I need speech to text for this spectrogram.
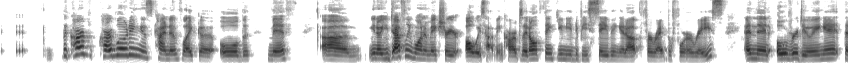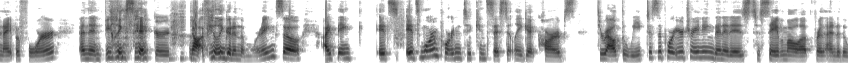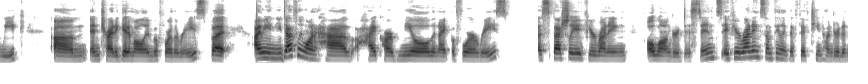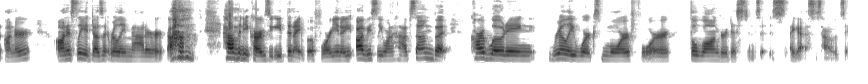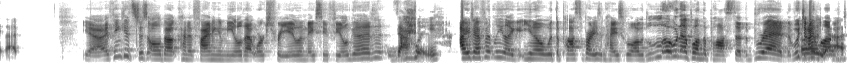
the carb carb loading is kind of like a old myth. Um, you know, you definitely want to make sure you're always having carbs. I don't think you need to be saving it up for right before a race and then overdoing it the night before and then feeling sick or not feeling good in the morning. So I think it's it's more important to consistently get carbs throughout the week to support your training than it is to save them all up for the end of the week um, and try to get them all in before the race. But I mean, you definitely want to have a high carb meal the night before a race, especially if you're running a longer distance. If you're running something like the 1500 and under, honestly, it doesn't really matter um, how many carbs you eat the night before. You know, you, obviously you want to have some, but carb loading really works more for the longer distances, I guess is how I would say that. Yeah, I think it's just all about kind of finding a meal that works for you and makes you feel good. Exactly. I, definitely like, you know, with the pasta parties in high school, I would load up on the pasta, the bread, which oh, I loved. Yeah.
